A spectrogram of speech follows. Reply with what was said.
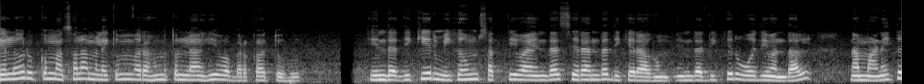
எல்லோருக்கும் அஸ்லாம் அலைக்கும் வரஹமத்துல்லாஹி வபர்காத்துஹு. இந்த திக்கீர் மிகவும் சக்தி வாய்ந்த சிறந்த திக்கிராகும். இந்த திக்கிர் ஓதி வந்தால் நம் அனைத்து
